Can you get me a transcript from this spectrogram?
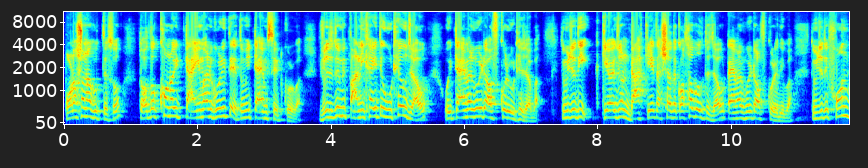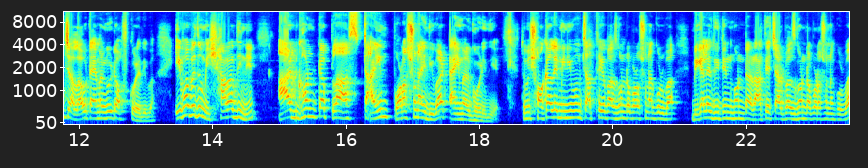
পড়াশোনা করতেছো, ততক্ষণ ওই টাইমার ঘড়িতে তুমি টাইম সেট করবা। যদি তুমি পানি খাইতে উঠেও যাও, ওই টাইমার ঘড়িটা অফ করে উঠে যাবা। তুমি যদি কেউ একজন ডাকে, তার সাথে কথা বলতে যাও টাইমার ঘড়িটা অফ করে দিবা। তুমি যদি ফোন চালাও টাইমার ঘড়িটা অফ করে দিবা। এভাবে তুমি সারাদিনে আট ঘণ্টা প্লাস টাইম পড়াশোনায় দিবা টাইমার ঘড়ি দিয়ে। তুমি সকালে মিনিমাম চার থেকে পাঁচ ঘণ্টা পড়াশোনা করবা, বিকালে দুই তিন ঘণ্টা, রাতে চার পাঁচ ঘণ্টা পড়াশোনা করবা।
